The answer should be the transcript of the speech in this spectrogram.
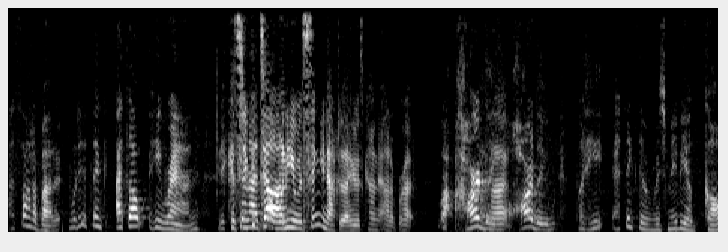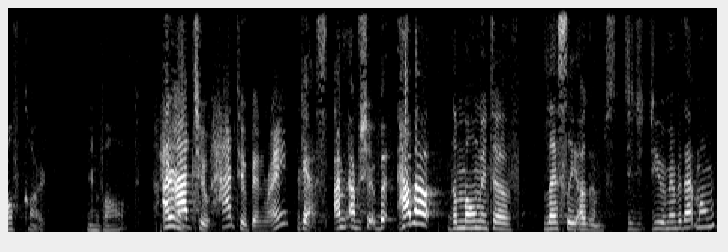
I thought about it. What do you think? I thought he ran. Because Then you I could tell thought- when he was singing after that, he was kind of out of breath. Well, hardly, Right. hardly. But he, I think there was maybe a golf cart involved. I don't know. Had to, had to have been, right? Yes, I'm, I'm sure. But how about the moment of Leslie Uggams? Did you, do you remember that moment?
